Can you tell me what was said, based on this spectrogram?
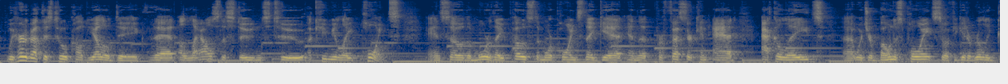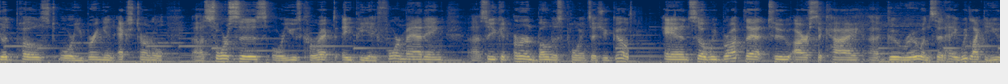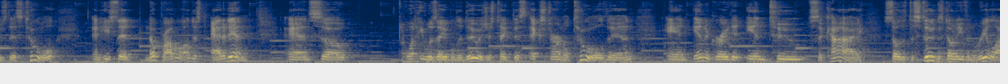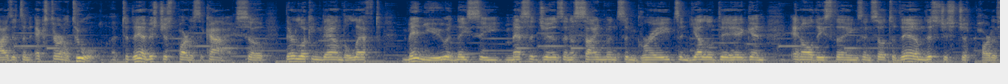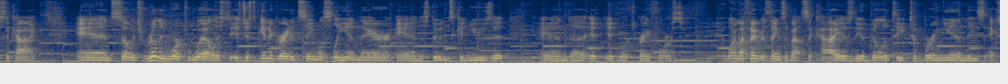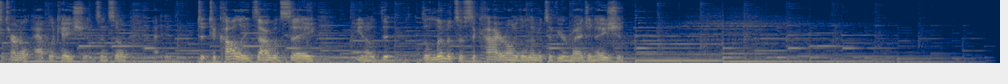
We heard about this tool called Yellowdig that allows the students to accumulate points. And so the more they post, the more points they get, and the professor can add accolades, uh, which are bonus points. So if you get a really good post, or you bring in external uh, sources, or use correct APA formatting, uh, so you can earn bonus points as you go. And so we brought that to our Sakai uh, guru and said, hey, we'd like to use this tool. And he said, no problem, I'll just add it in. And so what he was able to do is just take this external tool then and integrate it into Sakai so that the students don't even realize it's an external tool. Uh, to them, it's just part of Sakai. So they're looking down the left menu and they see messages and assignments and grades and Yellowdig and, and all these things. And so to them, this is just, just part of Sakai. And so it's really worked well. It's, it's just integrated seamlessly in there and the students can use it and uh, it, it works great for us. One of my favorite things about Sakai is the ability to bring in these external applications. And so uh, to, to colleagues, I would say, you know, the, the limits of Sakai are only the limits of your imagination.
